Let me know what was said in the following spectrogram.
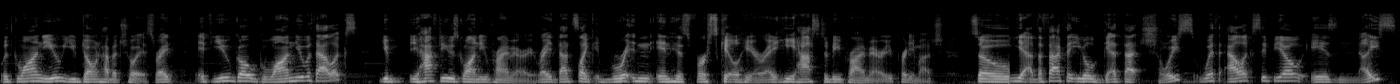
With Guan Yu you don't have a choice right? If you go Guan Yu with Alex you you have to use Guan Yu primary right? That's like written in his first skill here right? He has to be primary pretty much. So yeah the fact that you'll get that choice with Alex Scipio is nice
